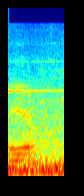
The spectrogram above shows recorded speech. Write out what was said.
here.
